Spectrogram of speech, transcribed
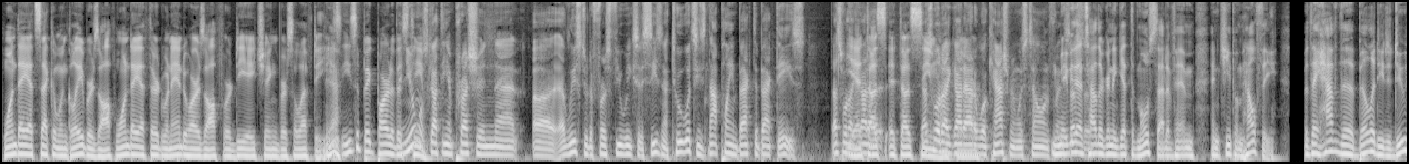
one day at second when Gleyber's off, one day at third when Andujar's off for DHing versus a lefty. He's, Yeah. he's a big part of this And you team. almost got the impression that, uh, at least through the first few weeks of the season, that Tulowitzki's not playing back to back days. That's what I Yeah, it got. does- Out, it does seem. That's seem what I got out of what Cashman was telling. maybe that's how they're going to get the most out of him and keep him healthy. But they have the ability to do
